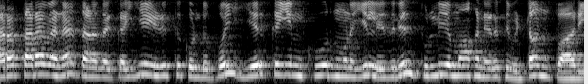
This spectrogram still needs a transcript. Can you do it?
தரதரவென தனது கையை இழுத்து கொண்டு போய் இயற்கையின் கூர்முனையில் எதிரில் துல்லியமாக நிறுத்திவிட்டான் பாரி.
